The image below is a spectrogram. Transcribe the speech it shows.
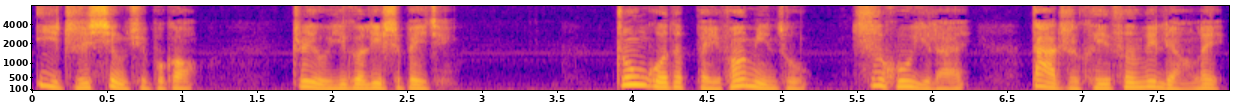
一直兴趣不高。这有一个历史背景：中国的北方民族自古以来大致可以分为两类，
